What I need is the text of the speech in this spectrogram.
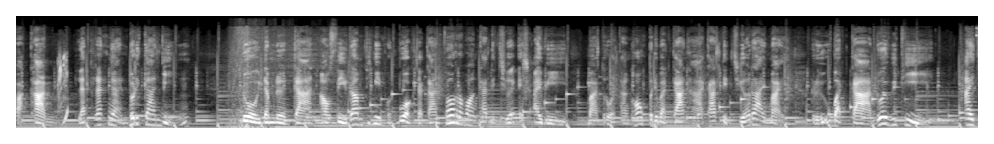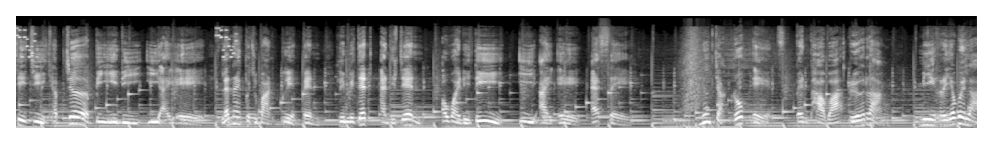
ฝากคัน และพนักงานบริการหญิง โดยดำเนินการเอาซีรั่มที่มีผลบวกจากการเฝ้าระวังการติดเชื้อ HIV มาตรวจทางห้องปฏิบัติการหาการติดเชื้อรายใหม่ หรืออุบัติการด้วยวิธี IgG Capture BED EIA และในปัจจุบันเปลี่ยนเป็น Limited Antigen Avidity EIA Assay เนื่องจากโรคเอดส์เป็นภาวะเรื้อรัง มีระยะเวลา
